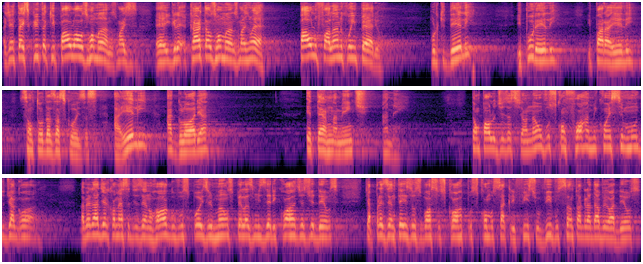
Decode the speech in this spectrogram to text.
A gente está escrito aqui Paulo aos Romanos, mas é igre... carta aos Romanos, mas não é. Paulo falando com o império. Porque dele e por ele e para ele são todas as coisas. A ele a glória eternamente. Amém. Então Paulo diz assim: ó, não vos conforme com esse mundo de agora na verdade, ele começa dizendo: Rogo-vos, pois, irmãos, pelas misericórdias de Deus, que apresenteis os vossos corpos como sacrifício vivo, santo, agradável a Deus,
